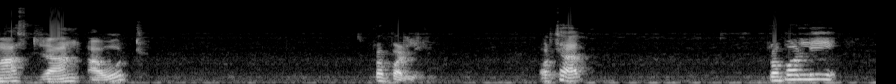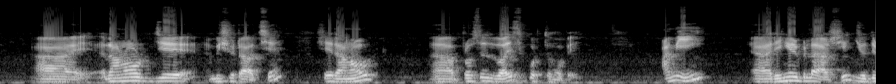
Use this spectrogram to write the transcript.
মাস্ট রান আউট প্রপারলি অর্থাৎ প্রপারলি রান আউট যে বিষয়টা আছে, সেই রান আউট প্রসেস ওয়াইজ করতে হবে। আমি রিংয়ের বেলা আসি, যদি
